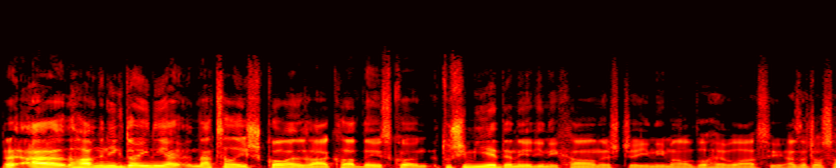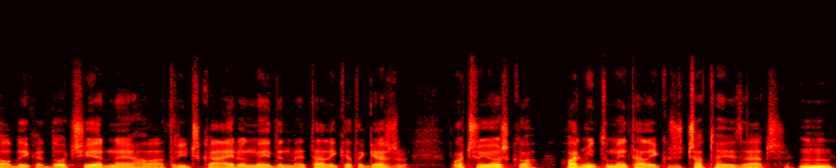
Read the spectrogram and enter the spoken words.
A hlavne nikto iný na celej škole základnej, sko- tuším jeden jediný chalan ešte iný mal dlhé vlasy a začal sa obliekať do čierneho a trička Iron Maiden, Metallica, tak ja že, počuj Joško, hoď mi tú Metalliku, že čo to je zač? Mhm.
